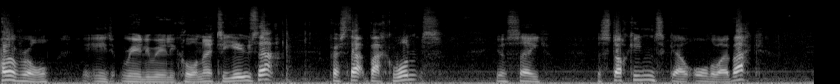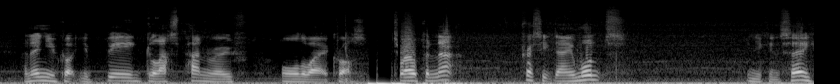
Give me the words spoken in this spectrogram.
overall, it is really, really cool. Now, to use that, press that back once. you'll see the stockings go all the way back and then you've got your big glass pan roof all the way across. To open that, press it down once and you can see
